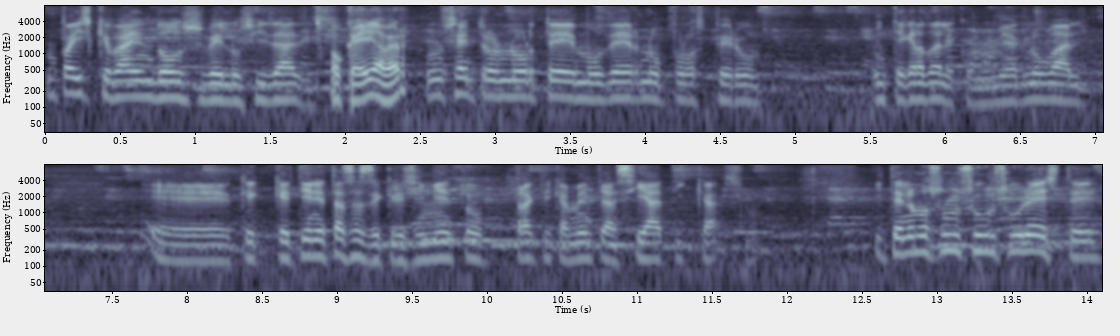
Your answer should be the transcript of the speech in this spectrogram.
un país que va en dos velocidades. Ok, a ver. Un centro norte moderno, próspero, integrado a la economía global, eh, que, tiene tasas de crecimiento prácticamente asiáticas. Y tenemos un sur-sureste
